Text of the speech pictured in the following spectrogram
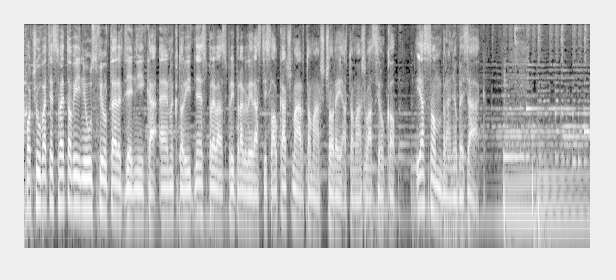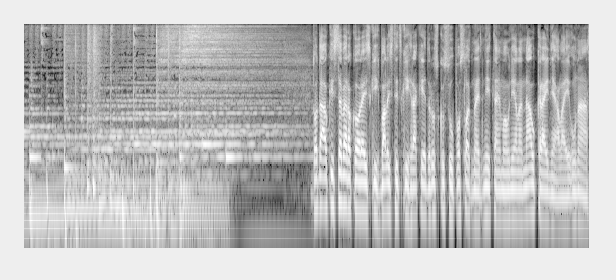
Počúvate svetový newsfilter denníka N, ktorý dnes pre vás pripravili Rastislav Kačmár, Tomáš Čorej a Tomáš Vasilko. Ja som Braňo Bezák. Dodávky severokorejských balistických rakiet Rusku sú posledné dni témou nielen na Ukrajine, ale aj u nás.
